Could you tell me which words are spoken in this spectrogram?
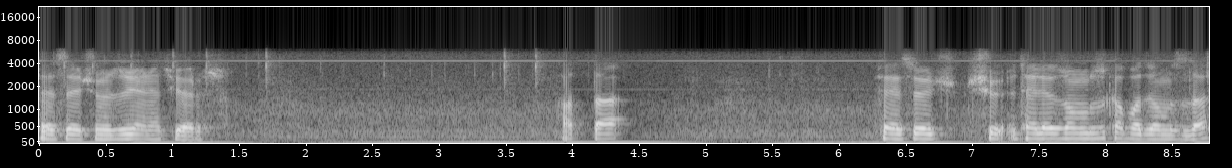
PS3'ümüzü yönetiyoruz. Hatta PS3 şu televizyonumuzu kapadığımızda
